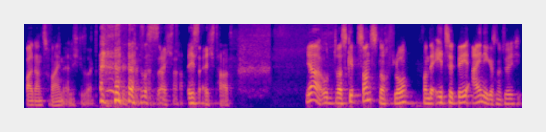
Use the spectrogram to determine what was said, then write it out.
bald an zu weinen, ehrlich gesagt. das ist echt, ist echt hart. Ja, und was gibt es sonst noch, Flo? Von der EZB einiges natürlich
